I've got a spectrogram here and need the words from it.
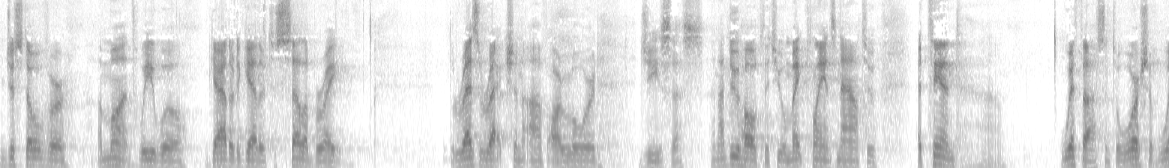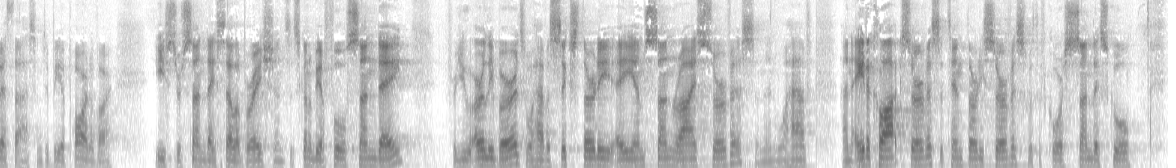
In just over a month, we will gather together to celebrate the resurrection of our Lord Jesus. And I do hope that you will make plans now to attend uh, with us and to worship with us and to be a part of our Easter Sunday celebrations. It's going to be a full Sunday. For you early birds, we'll have a 6:30 a.m. sunrise service, and then we'll have an 8 o'clock service, a 10:30 service, with of course Sunday school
